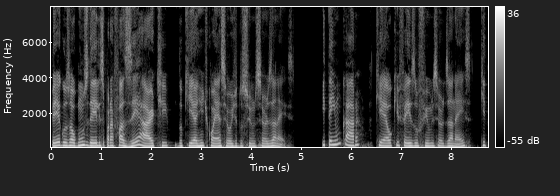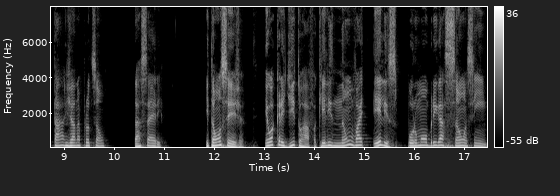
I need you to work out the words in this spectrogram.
pegos alguns deles para fazer a arte do que a gente conhece hoje dos filmes Senhor dos Anéis. E tem um cara, que é o que fez o filme Senhor dos Anéis, que tá já na produção da série. Então, ou seja, eu acredito, Rafa, que eles não vai. Eles, por uma obrigação, assim,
